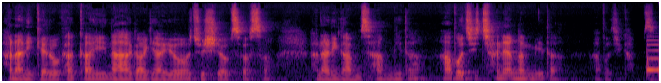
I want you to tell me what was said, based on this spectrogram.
하나님께로 가까이 나아가게 하여 주시옵소서. 하나님 감사합니다. 아버지 찬양합니다. 아버지 감사합니다.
